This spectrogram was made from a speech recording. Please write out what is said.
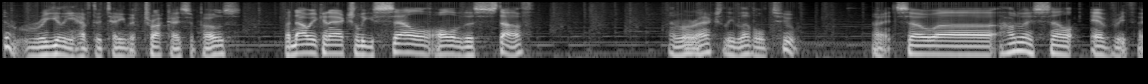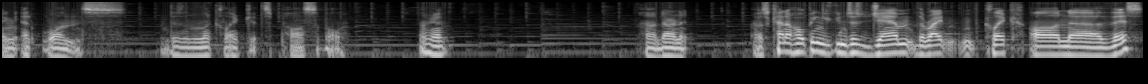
Don't really have to take the truck, I suppose. But now we can actually sell all of this stuff. And we're actually level 2. Alright, so uh, how do I sell everything at once? It doesn't look like it's possible. Okay. Oh, darn it. I was kind of hoping you can just jam the right click on uh, this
